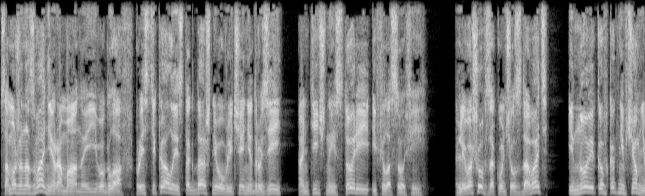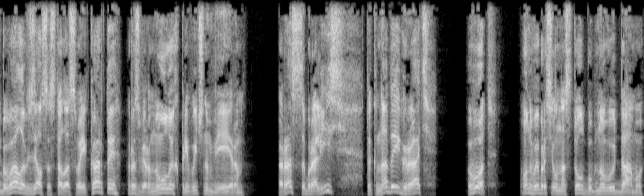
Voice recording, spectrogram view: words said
Само же название романа и его глав проистекало из тогдашнего увлечения друзей античной историей и философией. Левашов закончил сдавать, и Новиков, как ни в чем не бывало, взял со стола свои карты, развернул их привычным веером. Раз собрались, так надо играть. Вот, он выбросил на стол бубновую даму.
